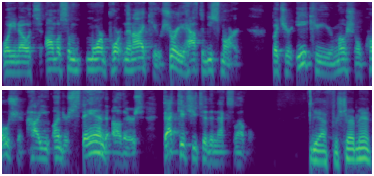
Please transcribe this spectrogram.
well you know it's almost more important than iq sure you have to be smart but your EQ, your emotional quotient, how you understand others, that gets you to the next level. Yeah, for sure, man.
